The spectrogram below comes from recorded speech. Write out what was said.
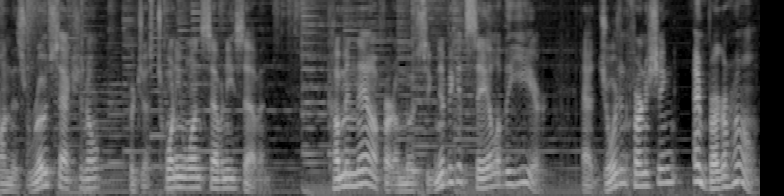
on this Rowe sectional for just $21.77. Come in now for our most significant sale of the year at Georgian Furnishing and Bergerhome.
